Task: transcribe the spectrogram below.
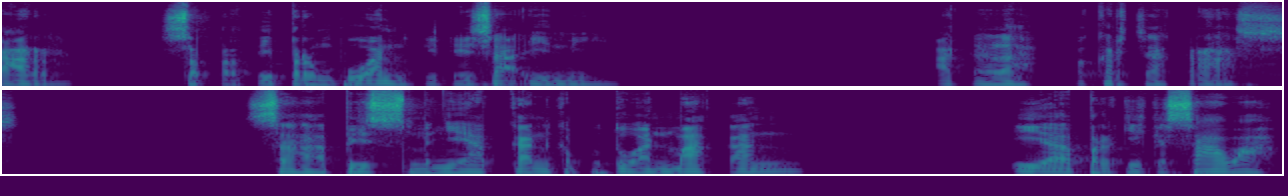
Kar, seperti perempuan di desa ini, adalah pekerja keras. Sehabis menyiapkan kebutuhan makan, ia pergi ke sawah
